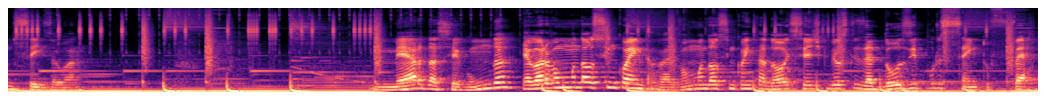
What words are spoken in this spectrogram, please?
Um 6 agora. Merda a segunda. E agora vamos mandar os 50, velho. Vamos mandar os 50 dólares, seja o que Deus quiser. 12%. Fé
